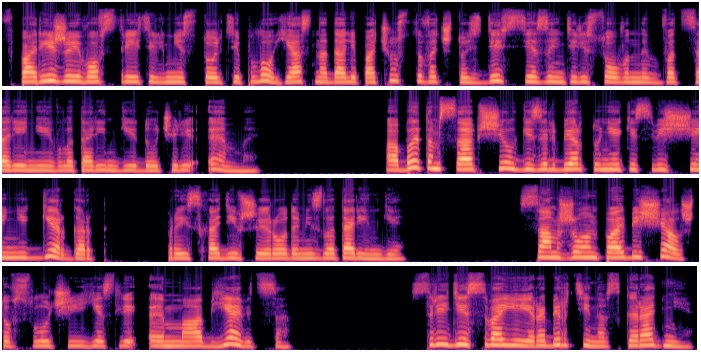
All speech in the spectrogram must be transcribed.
В Париже его встретили не столь тепло, ясно дали почувствовать, что здесь все заинтересованы в воцарении в Лотарингии дочери Эммы. Об этом сообщил Гизельберту некий священник Гергард, происходивший родом из Лотаринги. Сам же он пообещал, что в случае, если Эмма объявится среди своей робертиновской родни,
